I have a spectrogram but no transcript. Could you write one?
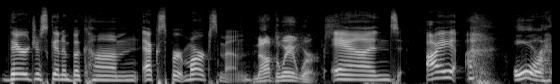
they're just going to become expert marksmen. Not the way it works. And I or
